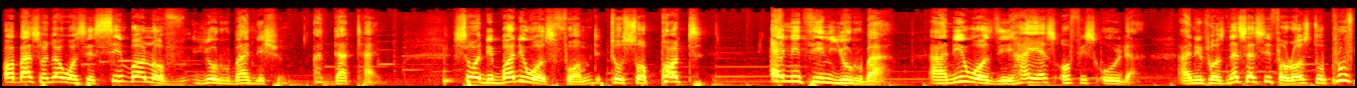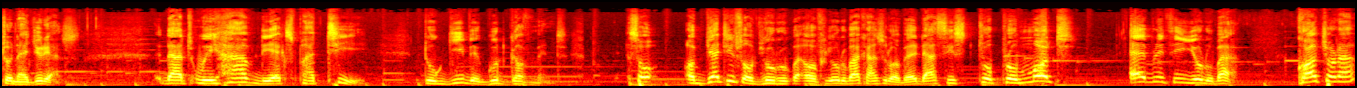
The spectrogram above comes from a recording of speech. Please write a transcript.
Obasanjo was a symbol of Yoruba nation at that time. So the body was formed to support anything Yoruba. And he was the highest office holder. And it was necessary for us to prove to Nigerians that we have the expertise to give a good government. So objectives of Yoruba of Yoruba Council of Elders is to promote everything Yoruba, cultural,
